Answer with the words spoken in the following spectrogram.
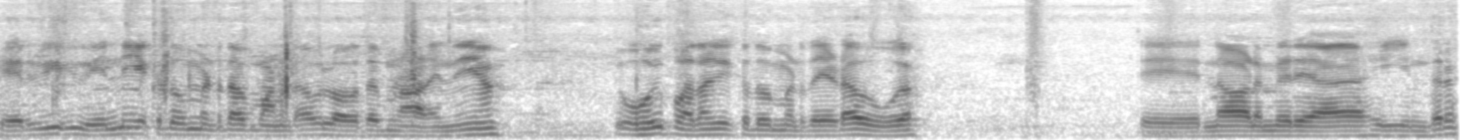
ਫਿਰ ਵੀ ਵੇਨੇ 1-2 ਮਿੰਟ ਦਾ ਬਣਦਾ ਵਲੌਗ ਤੇ ਬਣਾ ਲੈਂਦੇ ਆ ਤੇ ਉਹੀ ਪਤਾ ਕਿ 1-2 ਮਿੰਟ ਦਾ ਜਿਹੜਾ ਹੋਊਗਾ। ਤੇ ਨਾਲ ਮੇਰੇ ਆਇਆ ਸੀ ਇੰਦਰ।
